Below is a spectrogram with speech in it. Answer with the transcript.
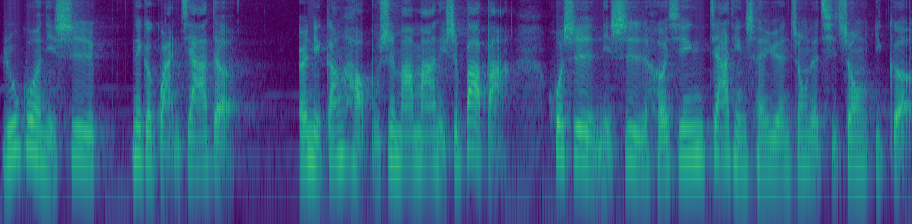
如果你是那个管家的，而你刚好不是妈妈，你是爸爸，或是你是核心家庭成员中的其中一个，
